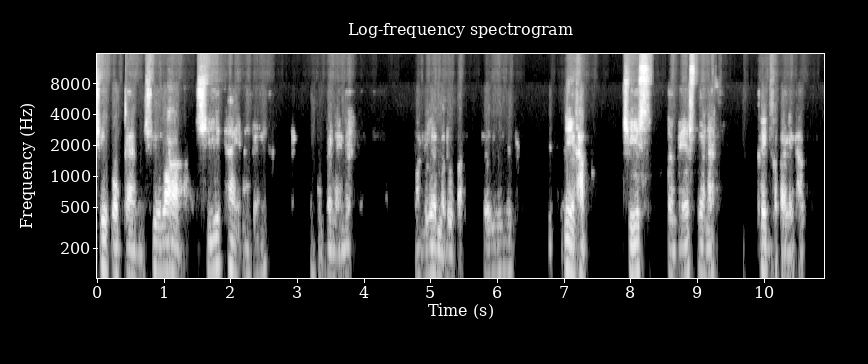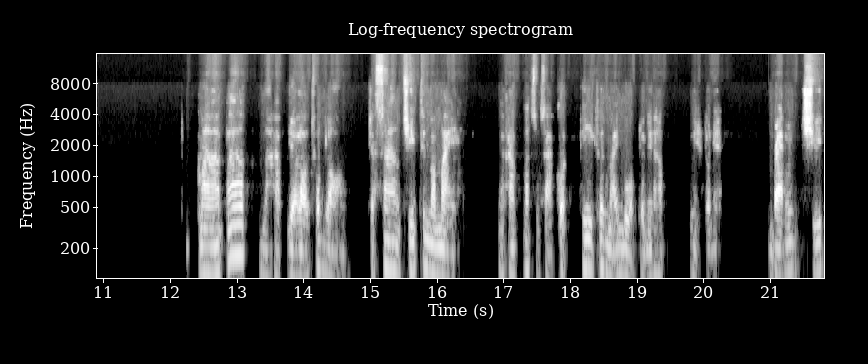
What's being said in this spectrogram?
ชื่อโปรแกรมชื่อว่าชีตให้นเดี๋ยวนี้ผมไปไหนเนี่ยวันนี้เริ่มมาดูก่อนเดี๋ยวนี้นี่ครับชีสเติมเอสด้วยนะ คลิกเข้าไปเลยครับ มาปั๊บนะครับ เดี๋ยวเราทดลองจะสร้างชีตขึ้นมาใหม่นะครับ นักศึกษากดที่เครื่องหมายบวกตัวนี้นะครับนี่ตัวนี้ย blank sheet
